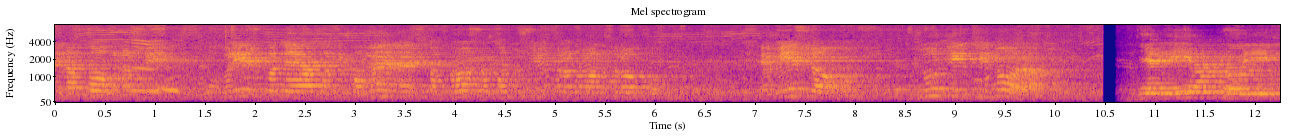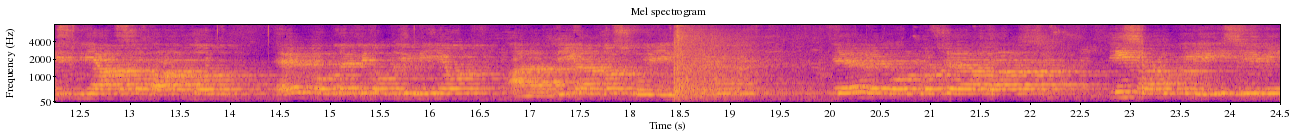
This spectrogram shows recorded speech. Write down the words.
την απόγνωση που βρίσκονται αποτυπωμένες στο πρόσωπο του σύγχρονου ανθρώπου. Εμείς όμως, τούτη την ώρα, Γερία πρωί της μιας Σαββάτων και έλεγον προς εαυτάς της αποκυλήσιμη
